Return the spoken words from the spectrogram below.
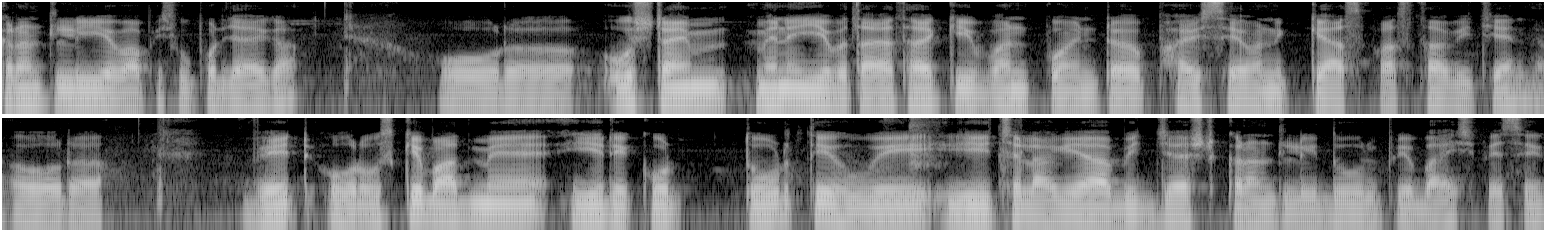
करंटली ये वापस ऊपर जाएगा। और उस टाइम मैंने ये बताया था कि 1.57 के आसपास था वीचेन और वेट और उसके बाद में ये रिकॉर्ड तोड़ते हुए ये चला गया अभी जस्ट करंटली दो रुपये बाईस पैसे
